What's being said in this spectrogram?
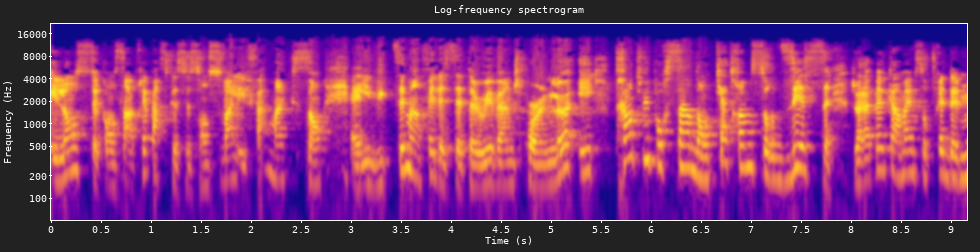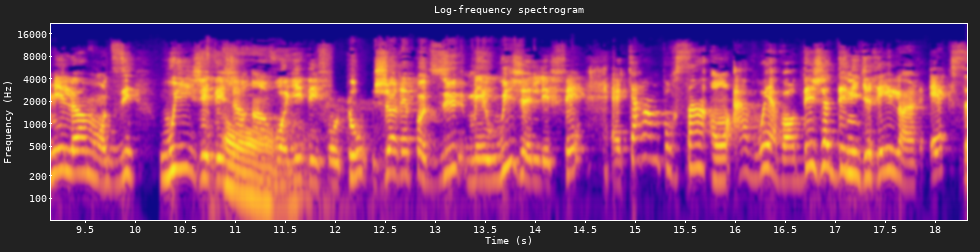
Et là, on se concentrait parce que ce sont souvent les femmes hein, qui sont euh, les victimes, en fait, de cette revenge porn-là. Et 38 donc 4 hommes sur 10, je rappelle quand même, sur près de 1000 hommes, ont dit oui, j'ai déjà Oh. envoyé des photos, j'aurais pas dû, mais oui, je l'ai fait. Euh, 40 ont avoué avoir déjà dénigré leur ex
